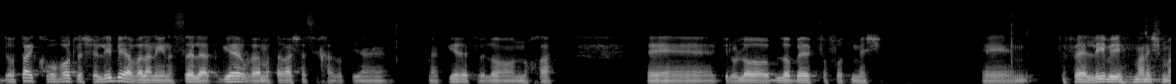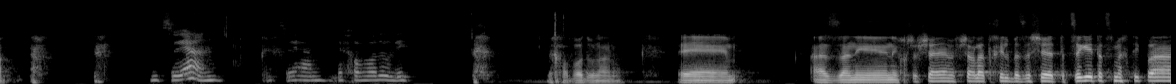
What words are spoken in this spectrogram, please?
דעותיי קרובות לשל ליבי, אבל אני אנסה לאתגר, והמטרה שהשיחה הזאת תהיה מאתגרת ולא נוחה. אה, כאילו, לא, לא בכפפות משי. יפה, ליבי, מה נשמע? מצוין, מצוין, לכבוד הוא לי. לכבוד הוא לנו. אה, אז אני, אני חושב שאפשר להתחיל בזה שתציגי את עצמך טיפה,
